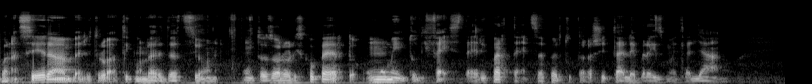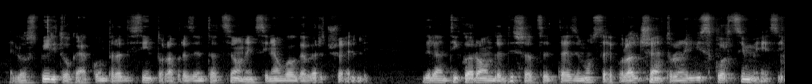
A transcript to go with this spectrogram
Buonasera, ben ritrovati con la redazione. Un tesoro riscoperto, un momento di festa e ripartenza per tutta la città e l'ebraismo italiano. È lo spirito che ha contraddistinto la presentazione in sinagoga Vercelli dell'antico Aron del XVII secolo al centro negli scorsi mesi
